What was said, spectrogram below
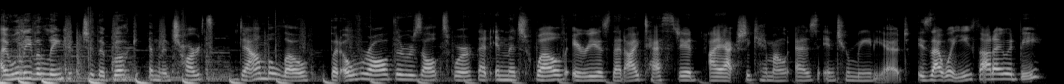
I will leave a link to the book and the charts down below, but overall the results were that in the 12 areas that I tested, I actually came out as intermediate. Is that what you thought I would be?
